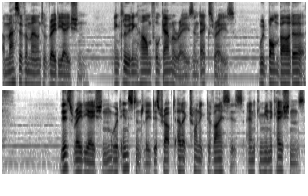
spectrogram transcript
a massive amount of radiation, including harmful gamma rays and X-rays, would bombard Earth. This radiation would instantly disrupt electronic devices and communications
